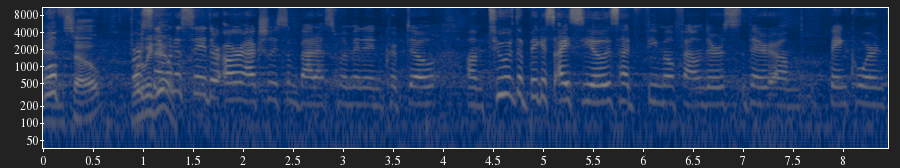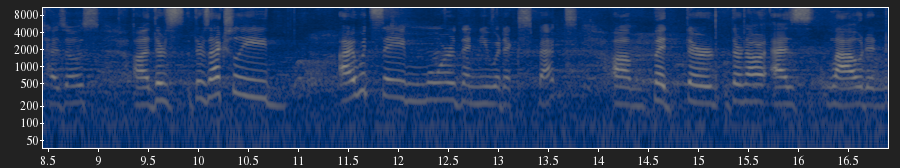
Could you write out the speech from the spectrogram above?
and so, what do First, we I want to say there are actually some badass women in crypto. Um, two of the biggest ICOs had female founders. They're um, Bancor and Tezos. Uh, there's there's actually, I would say more than you would expect, um, but they're they're not as loud and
